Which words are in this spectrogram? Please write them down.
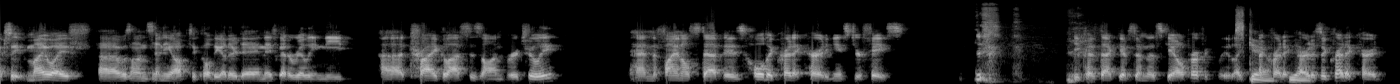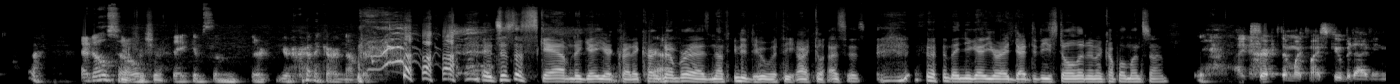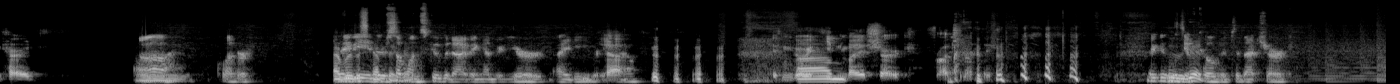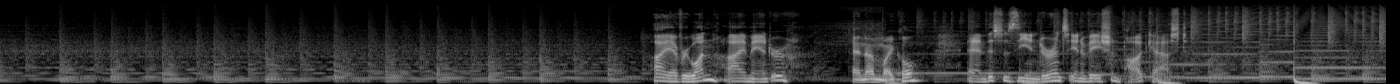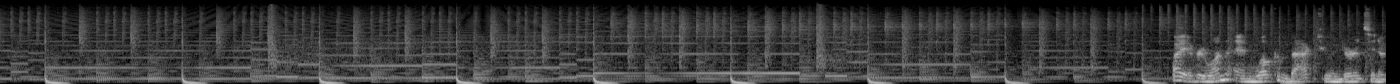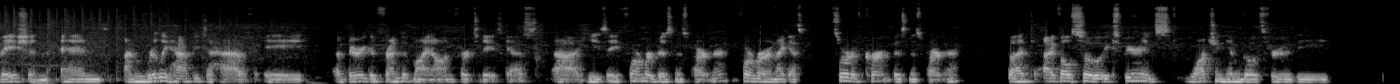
Actually, my wife uh, was on Zenni Optical the other day, and they've got a really neat uh, try glasses on virtually. And the final step is hold a credit card against your face. because that gives them the scale perfectly. Like scale, a credit yeah. card is a credit card. And also, yeah, sure. it gives them their your credit card number. it's just a scam to get your credit card yeah. number. It has nothing to do with the eyeglasses. then you get your identity stolen in a couple months' time. I tricked them with my scuba diving card. Uh, clever. Ever Maybe there's someone scuba diving under your ID right yeah. now. it can go um, eaten by a shark fraudulently. Maybe they'll give COVID to that shark. Hi, everyone. I'm Andrew. And I'm Michael. And this is the Endurance Innovation Podcast. Hi, everyone, and welcome back to Endurance Innovation. And I'm really happy to have a, a very good friend of mine on for today's guest. Uh, he's a former business partner, former and I guess sort of current business partner, but I've also experienced watching him go through the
